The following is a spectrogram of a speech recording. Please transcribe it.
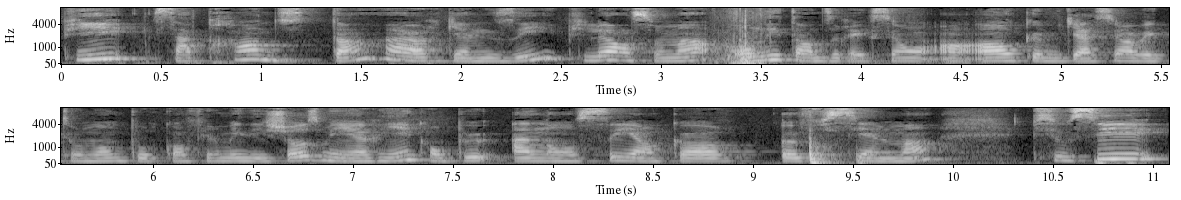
Puis, ça prend du temps à organiser. Puis là, en ce moment, on est en direction, en, en communication avec tout le monde pour confirmer des choses, mais il n'y a rien qu'on peut annoncer encore officiellement. Puis c'est aussi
